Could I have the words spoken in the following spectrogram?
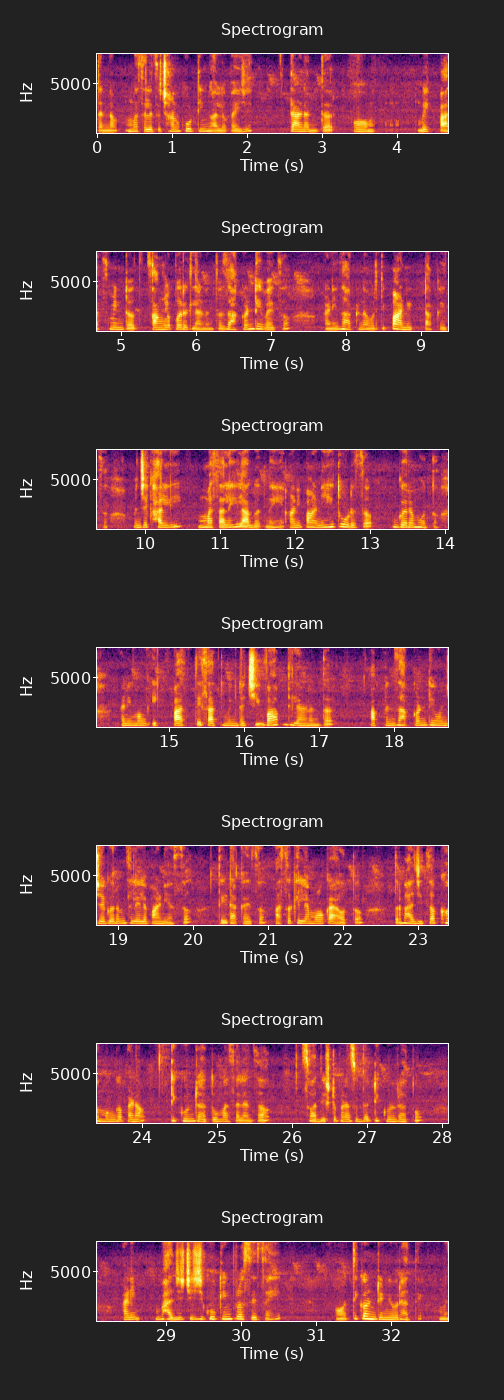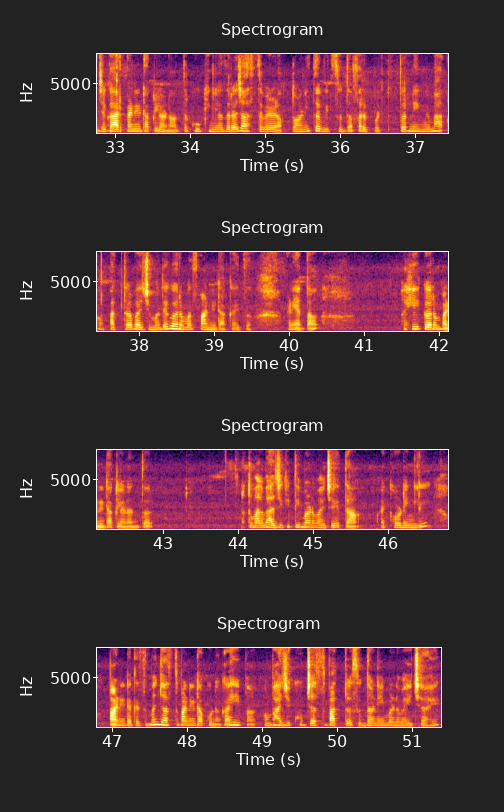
त्यांना मसाल्याचं छान कोटिंग आलं पाहिजे. त्यानंतर एक पाच मिनटं चांगलं परतल्यानंतर झाकण ठेवायचं आणि झाकणावरती पाणी टाकायचं. म्हणजे खाली मसालाही लागत नाही आणि पाणीही थोडंसं गरम होतं. आणि मग एक पाच ते सात मिनटाची वाफ दिल्यानंतर आपण झाकण ठेवून जे गरम झालेलं पाणी असतं ते टाकायचं. असं केल्यामुळं काय होतं? तर भाजीचा खमंगपणा टिकून राहतो. मसाल्यांचा स्वादिष्टपणासुद्धा टिकून राहतो. आणि भाजीची जी कुकिंग प्रोसेस आहे ती कंटिन्यू राहते. म्हणजे गार पाणी टाकलं ना तर कुकिंगला जरा जास्त वेळ लागतो आणि चवीतसुद्धा फरक पडतो. तर नेहमी भा पातळ भाजीमध्ये गरमच पाणी टाकायचं. आणि आता हे गरम पाणी टाकल्यानंतर तुम्हाला भाजी किती बनवायची आहे त्या अकॉर्डिंगली पाणी टाकायचं. पण जास्त पाणी टाकू नका. ही पा भाजी खूप जास्त पातळसुद्धा नाही बनवायची आहे.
